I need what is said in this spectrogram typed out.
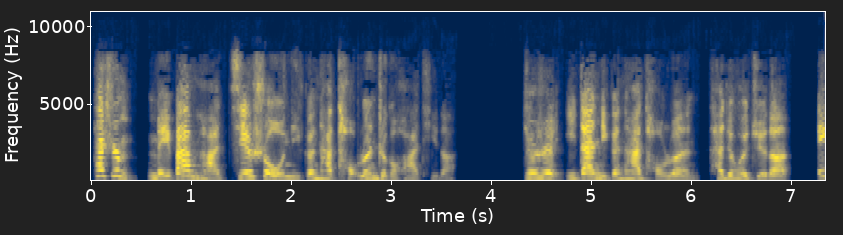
他是没办法接受你跟他讨论这个话题的。就是一旦你跟他讨论，他就会觉得，哎，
